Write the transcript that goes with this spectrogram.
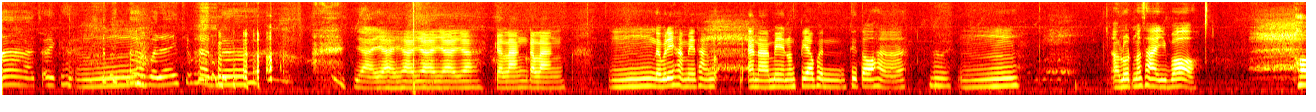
ล่ะใช่กันอืก็ติดมตามมาได้ที่ผ่านมาอย่าอย่าอย่าอย่าอย่าอย่ากำลังกำลัง อืมเดี๋ยววันนี้หาเมทางอนาเมน้องเตี้ยเพิ่นติดต่อหาโดยอืมเอารถมาใส่อีบ่พ่อ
